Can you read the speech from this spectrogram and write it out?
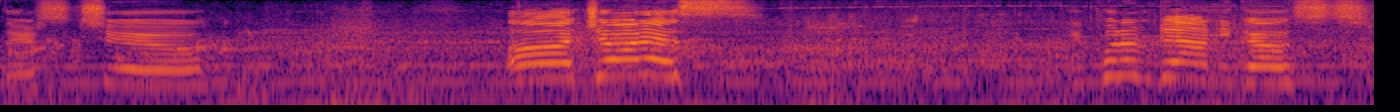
There's two. Oh, Jonas! You put him down, you ghost.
